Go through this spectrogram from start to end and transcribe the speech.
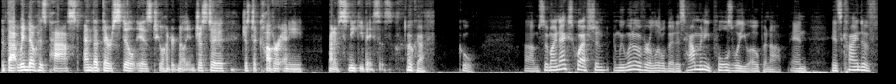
that that window has passed and that there still is 200 million just to just to cover any kind of sneaky bases. Okay, cool. Um, so my next question, and we went over a little bit, is how many pools will you open up? And it's kind of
